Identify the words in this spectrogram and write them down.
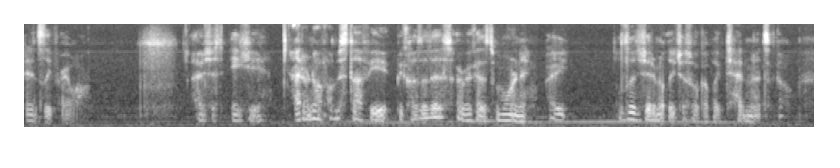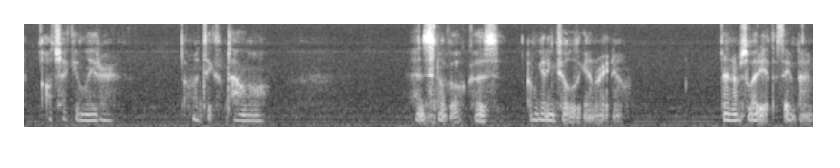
I didn't sleep very well. I was just achy. I don't know if I'm stuffy because of this or because it's morning. I legitimately just woke up like 10 minutes ago. I'll check in later. I'm gonna take some Tylenol and snuggle because I'm getting chills again right now. And I'm sweaty at the same time.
